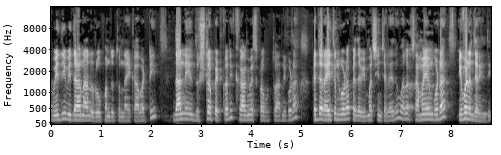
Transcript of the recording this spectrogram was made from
విధి విధానాలు రూపొందుతున్నాయి కాబట్టి దాన్ని దృష్టిలో పెట్టుకొని కాంగ్రెస్ ప్రభుత్వాన్ని కూడా పెద్ద రైతులు కూడా పెద్ద విమర్శించలేదు. వాళ్ళకు సమయం కూడా ఇవ్వడం జరిగింది.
